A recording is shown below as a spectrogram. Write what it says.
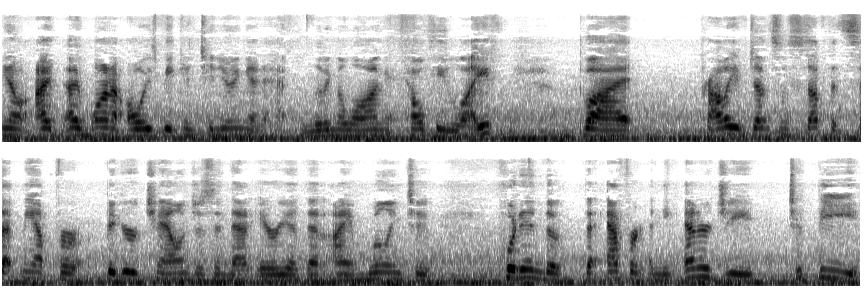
you know, I, I want to always be continuing and living a long, healthy life, but probably have done some stuff that set me up for bigger challenges in that area than I am willing to put in the, the effort and the energy to be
